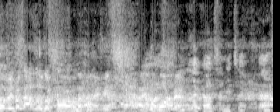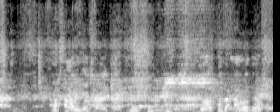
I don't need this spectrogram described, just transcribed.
হবে একটু কাজও করতে হবে আমাদের পক্ষে আর একটু করবেন লেখা আছে নিচে হ্যাঁ? আমার সালাম দিয়ে সবাইকে দোয়া করবেন আমরা দোয়া করব।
